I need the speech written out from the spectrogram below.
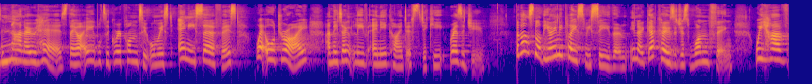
nano hairs, they are able to grip onto almost any surface, wet or dry, and they don't leave any kind of sticky residue. But that's not the only place we see them. You know, geckos are just one thing. We have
